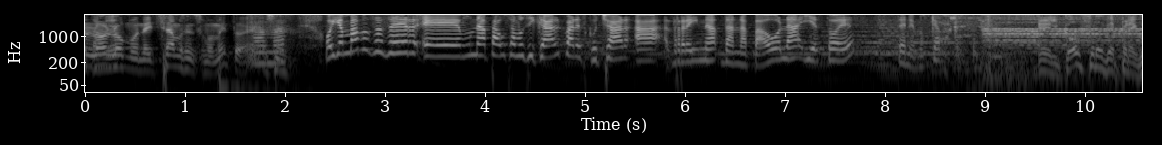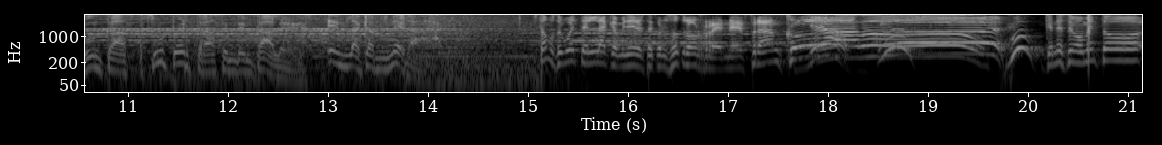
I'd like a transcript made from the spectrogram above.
no, no también. lo monetizamos en su momento. ¿eh? O sea. Oigan, vamos a hacer eh, una pausa musical para escuchar a Reina Dana Paola y esto es Tenemos que hablar. El cofre de preguntas súper trascendentales en la caminera. Estamos de vuelta en La Caminera. Está con nosotros René Franco. ¡Uh! Que en este momento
